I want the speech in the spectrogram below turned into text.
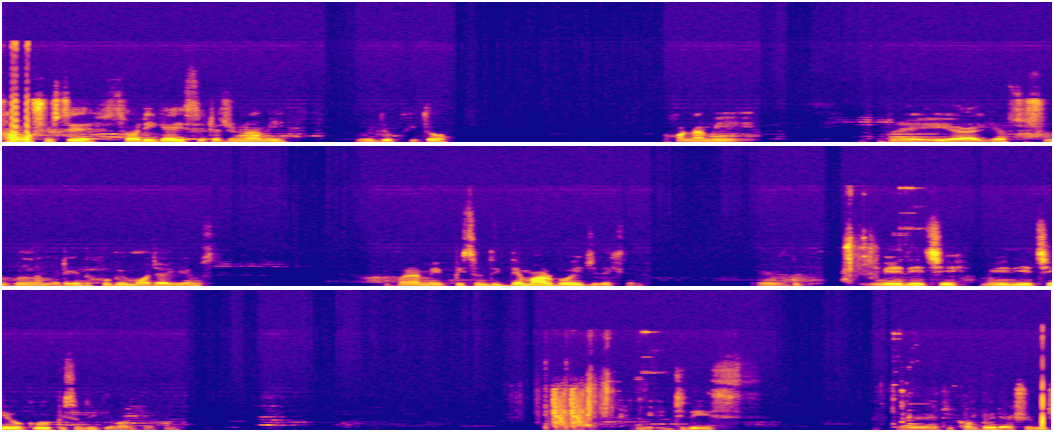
সমস্যা হচ্ছে সরি গাইস এটার জন্য আমি খুবই দুঃখিত এখন আমি এই গেমসটা শুরু করলাম, এটা কিন্তু খুবই মজার গেমস এখন আমি পিছন দিক দিয়ে মারবো, এই যে মেরে দিয়েছি মেরে দিয়েছি ওকেও পিছন দিক দিয়ে মারবো এখন। কমপ্লিট একশো বিশ।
